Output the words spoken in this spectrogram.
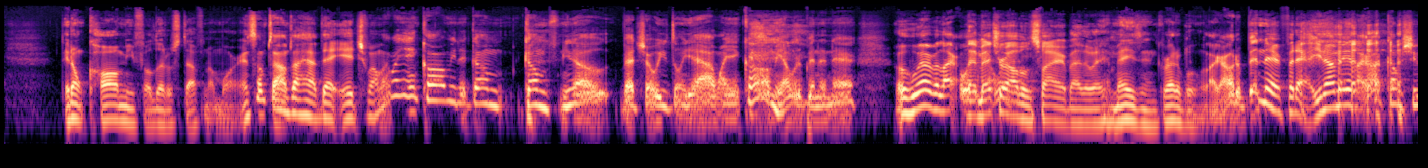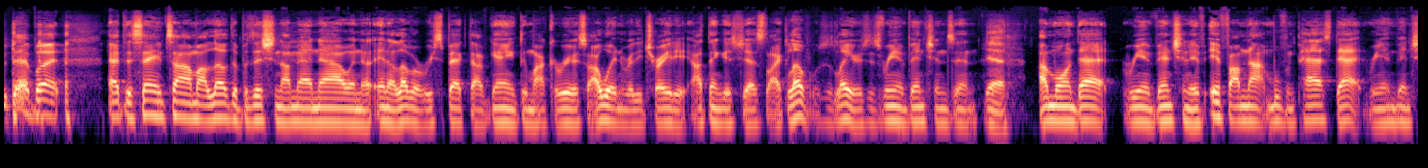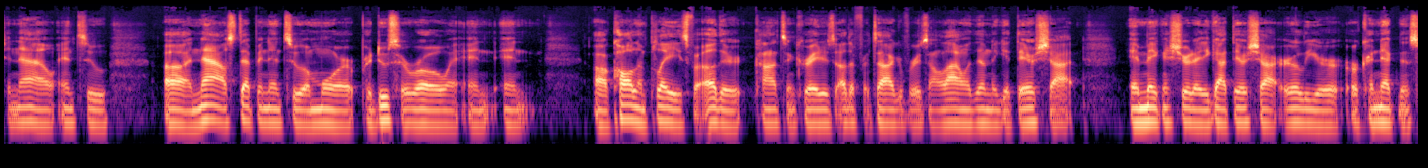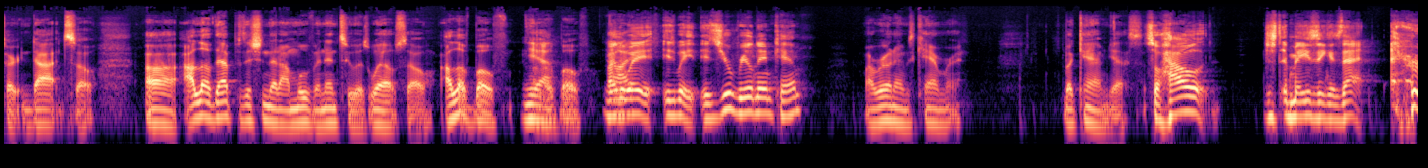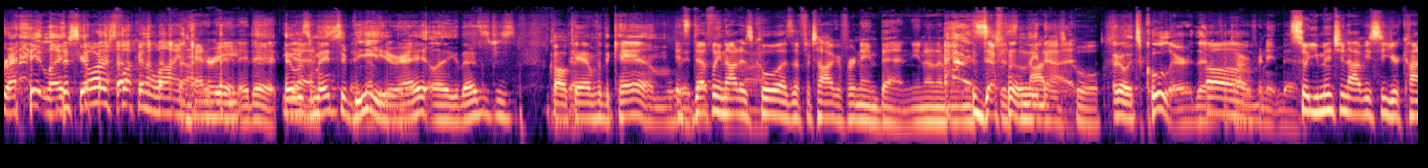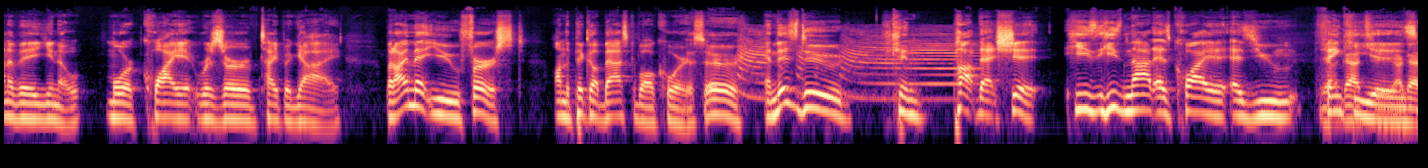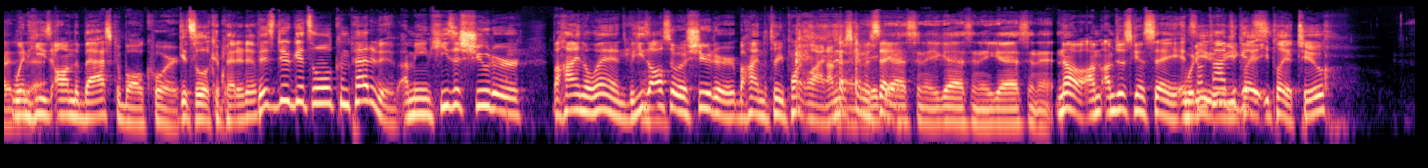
they don't call me for little stuff no more. And sometimes I have that itch where I'm like, why you ain't call me to come, come, you know, that show you doing? Yeah, why you ain't call me? I would have been in there. Or whoever, like, That Metro album's fire, by the way. amazing, incredible. Like I would have been there for that. You know what I mean? Like I'd come shoot that. But at the same time, I love the position I'm at now and a, and a level of respect I've gained through my career. So I wouldn't really trade it. I think it's just like levels, it's layers, it's reinventions, and Yeah. I'm on that reinvention. If if I'm not moving past that reinvention now into uh, now stepping into a more producer role and and uh, calling plays for other content creators, other photographers, and allowing them to get their shot and making sure that they got their shot earlier or connecting certain dots. So uh, I love that position that I'm moving into as well. So I love both. I Yeah. love both. By No, the I- way, is, wait, is your real name Cam? My real name is Cameron, but Cam, yes. So how just amazing is that? right? Like The stars fucking aligned, Henry. did, they did. It was meant to be, definitely did. right? Like that's just call Cam for the Cam. It's They definitely not as cool as a photographer named Ben. You know what I mean? It's just definitely not, as cool. No, it's cooler than a Um, photographer named Ben. So you mentioned obviously you're kind of a you know more quiet, reserved type of guy, but I met you first on the pickup basketball court, Yes, sir. and this dude can pop that shit. He's he's not as quiet as you think got he. Is when that. he's on the basketball court. Gets a little competitive. this dude gets a little competitive. I mean, he's a shooter behind the lens, but he's also a shooter behind the three point line. I'm just gonna you're say. it. gassing it, you're gassing it, you're gassing it. No, I'm, I'm just gonna say. And what do you, sometimes you it play? gets, You play a two?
